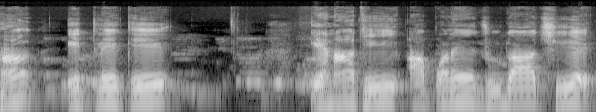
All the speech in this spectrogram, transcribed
હા, એટલે કે એનાથી આપણે જુદા છીએ.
